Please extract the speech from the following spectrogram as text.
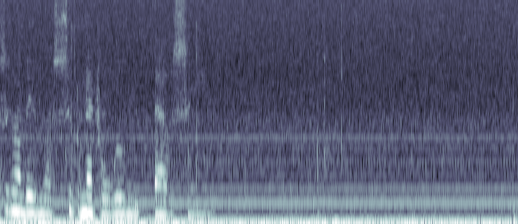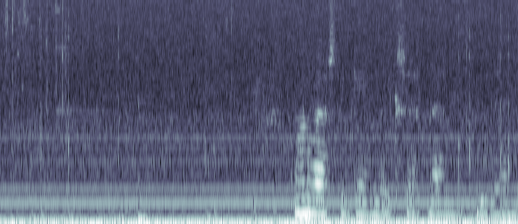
This is gonna be the most supernatural room you've ever seen. Unless the game makes it, then you win.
